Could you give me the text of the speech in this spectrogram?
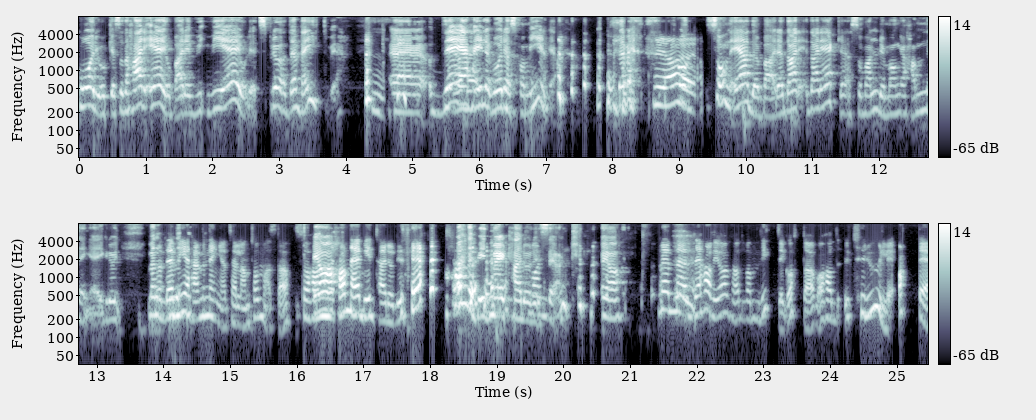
går jo ikke. Så det her er jo bare Vi, vi er jo litt sprø, det vet vi. Eh, det er hele vår familie. Ja, ja, ja. sånn er det bare. Der, der er ikke så veldig mange hemninger i grunn. Men det er mye hemninger til han Thomas, da. Så han, Ja. han er blitt terrorisert. han er blitt mer terrorisert. Ja. Men eh, det har vi òg hatt vanvittig godt av, og hatt utrolig artig.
